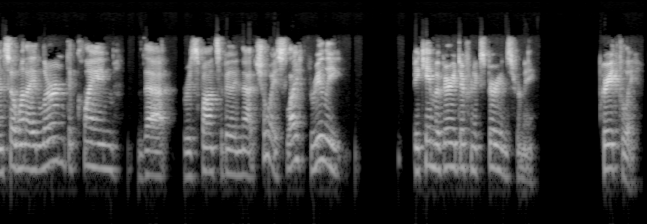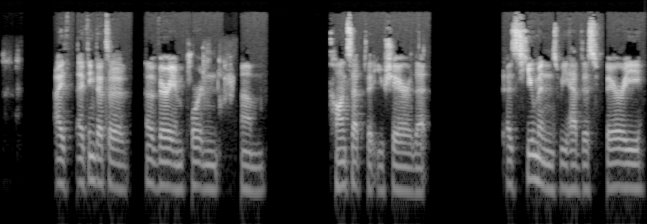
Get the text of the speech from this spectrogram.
and so when I learned to claim that responsibility and that choice, life really became a very different experience for me. Gratefully. I, I think that's a, a very important um, concept that you share that as humans, we have this very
